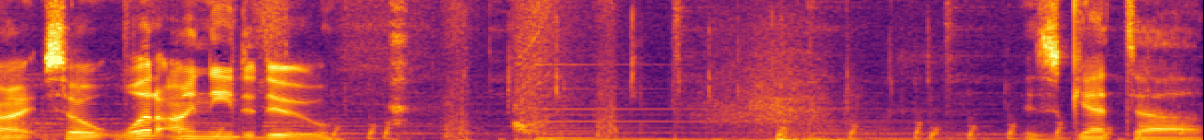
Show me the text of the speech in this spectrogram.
Alright, so what I need to do is get uh,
